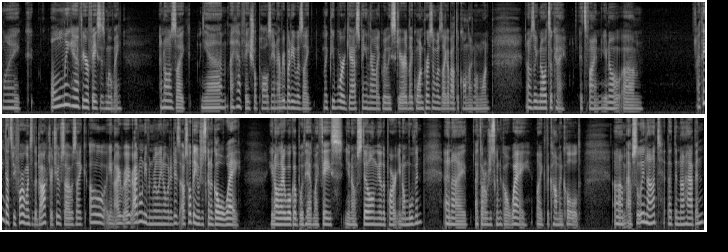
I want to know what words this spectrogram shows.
Like only half of your face is moving. And I was like, yeah, I have facial palsy. And everybody was like, like people were gasping and they're like really scared. Like one person was like about to call 911. And I was like, no, it's okay. It's fine. You know, um, I think that's before I went to the doctor too. So I was like, oh, you know, I, I don't even really know what it is. I was hoping it was just going to go away. You know, that I woke up with half my face, you know, still and the other part, you know, moving. And I, I thought it was just going to go away, like the common cold. Um, absolutely not. That did not happen.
